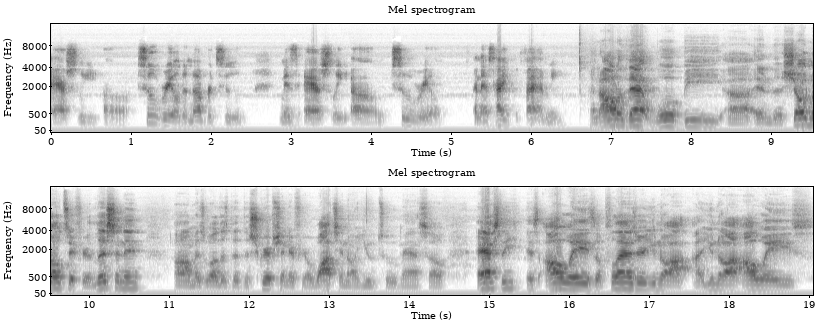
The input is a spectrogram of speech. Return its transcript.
Ashley uh, Two Real, the number two, Miss Ashley um, Two Real, and that's how you can find me. And all of that will be uh, in the show notes if you're listening, um, as well as the description if you're watching on YouTube, man. So Ashley, it's always a pleasure. You know, I you know I always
